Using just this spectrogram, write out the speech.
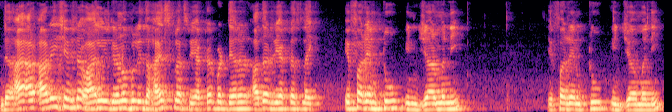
the RHF ILL Grenoble is the highest flux reactor but there are other reactors like FRM2 in Germany FRM2 in Germany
